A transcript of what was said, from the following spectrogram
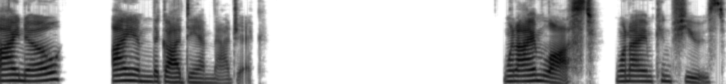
I know I am the goddamn magic. When I am lost, when I am confused,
